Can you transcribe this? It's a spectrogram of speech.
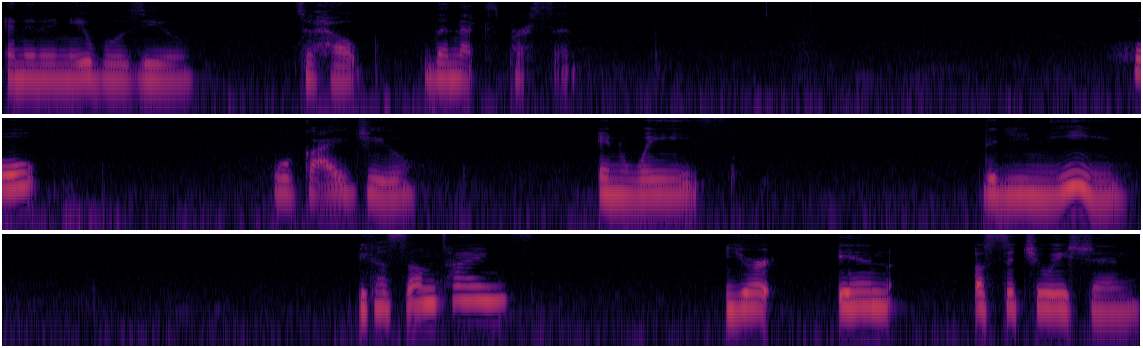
and it enables you to help the next person. hope will guide you in ways that you need. Because sometimes you're in a situation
